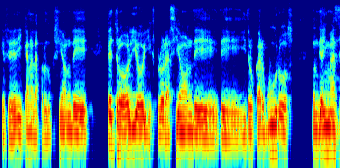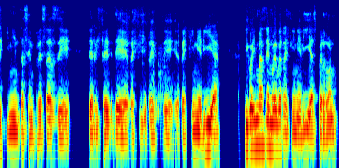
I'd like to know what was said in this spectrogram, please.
que se dedican a la producción de petróleo y exploración de, de hidrocarburos, donde hay más de 500 empresas de, de, refinería. Digo, hay más de nueve refinerías, perdón,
